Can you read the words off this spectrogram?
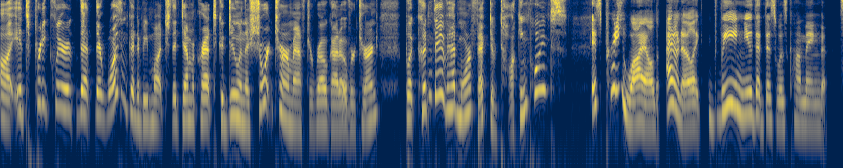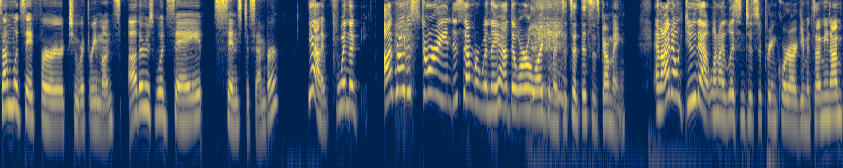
Uh, it's pretty clear that there wasn't going to be much that Democrats could do in the short term after Roe got overturned, but couldn't they have had more effective talking points? It's pretty wild. I don't know. Like, we knew that this was coming. Some would say for two or three months, others would say since December. Yeah, when the I wrote a story in December when they had the oral arguments. It said this is coming. And I don't do that when I listen to Supreme Court arguments. I mean, I'm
